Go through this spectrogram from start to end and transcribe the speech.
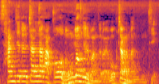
산지를 잘라갖고 농경지를 만들어요. 목장을 만든지.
